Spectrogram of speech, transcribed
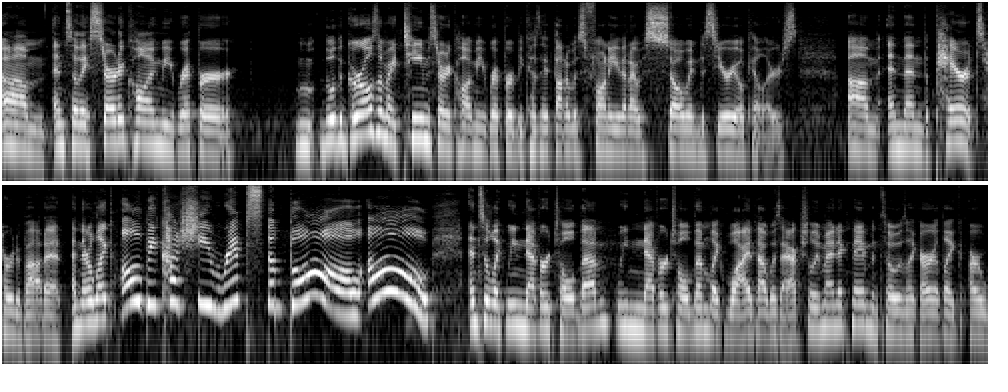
Um, and so they started calling me Ripper. Well, the girls on my team started calling me Ripper because they thought it was funny that I was so into serial killers. Um, and then the parents heard about it and they're like, oh, because she rips the ball. Oh. And so like we never told them. We never told them like why that was actually my nickname. And so it was like our like our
